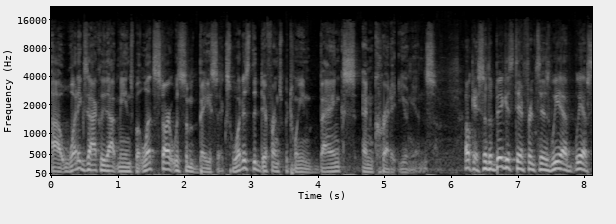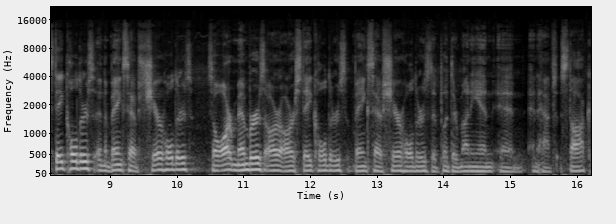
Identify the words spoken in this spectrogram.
Uh, what exactly that means, but let's start with some basics. What is the difference between banks and credit unions? Okay, so the biggest difference is we have we have stakeholders and the banks have shareholders. So our members are our stakeholders. Banks have shareholders that put their money in and and have stock.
